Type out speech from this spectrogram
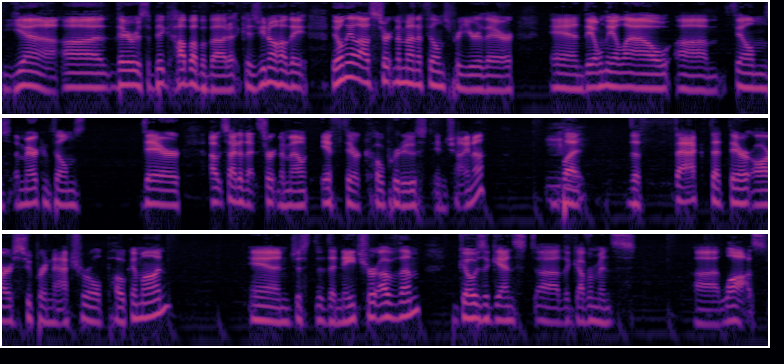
Yeah, uh, there was a big hubbub about it because you know how they they only allow a certain amount of films per year there, and they only allow um, films, American films, there outside of that certain amount if they're co-produced in China. But the fact that there are supernatural Pokemon and just the, the nature of them goes against uh, the government's uh, laws.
